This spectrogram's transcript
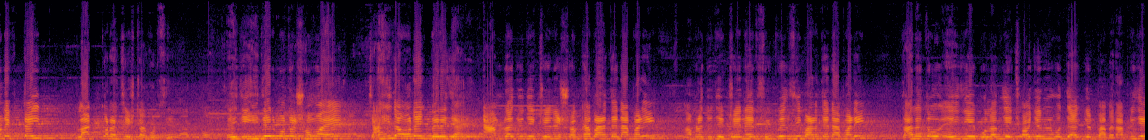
অনেকটাই প্লাগ করার চেষ্টা করছি। এই যে ঈদের মতো সময়ে চাহিদা অনেক বেড়ে যায়। আমরা যদি ট্রেনের সংখ্যা বাড়াতে না পারি, আমরা যদি ট্রেনের ফ্রিকোয়েন্সি বাড়াতে না পারি, তাহলে তো এই যে বললাম যে ছয় জনের মধ্যে একজন পাবেন। আপনি যে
